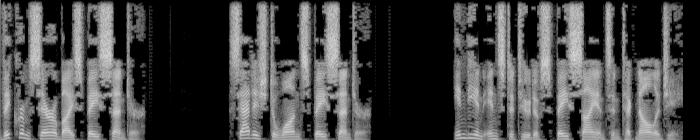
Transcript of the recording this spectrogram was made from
Vikram Sarabhai Space Centre Satish Dhawan Space Centre Indian Institute of Space Science and Technology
